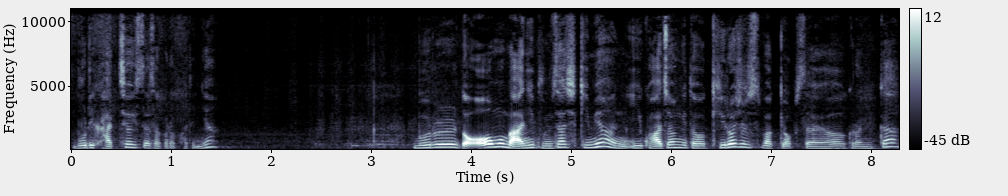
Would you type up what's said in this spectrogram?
물이 갇혀 있어서 그렇거든요. 물을 너무 많이 분사시키면 이 과정이 더 길어질 수밖에 없어요. 그러니까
